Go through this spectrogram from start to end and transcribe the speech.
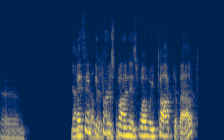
Um, I think the first one is what we talked about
